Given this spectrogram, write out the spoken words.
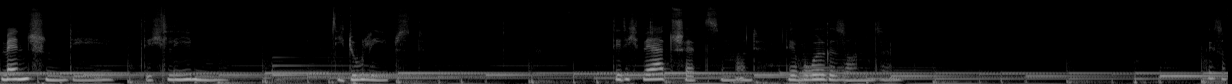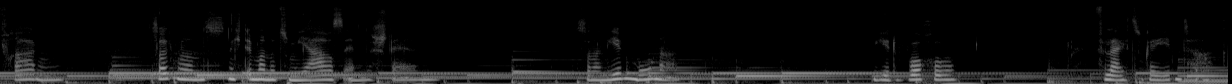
Menschen, die dich lieben, die du liebst, die dich wertschätzen und dir wohlgesonnen sind? Diese Fragen sollten wir uns nicht immer nur zum Jahresende stellen, sondern jeden Monat, jede Woche, vielleicht sogar jeden Tag.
